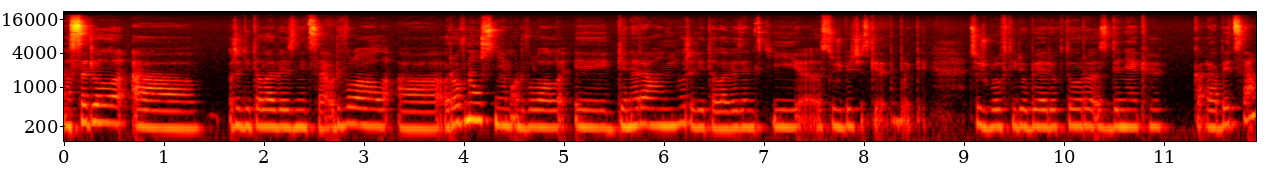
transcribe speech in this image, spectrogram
Nasedl a ředitele věznice odvolal a rovnou s ním odvolal i generálního ředitele vězeňské eh, služby České republiky, což byl v té době doktor Zdeněk Karabica,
